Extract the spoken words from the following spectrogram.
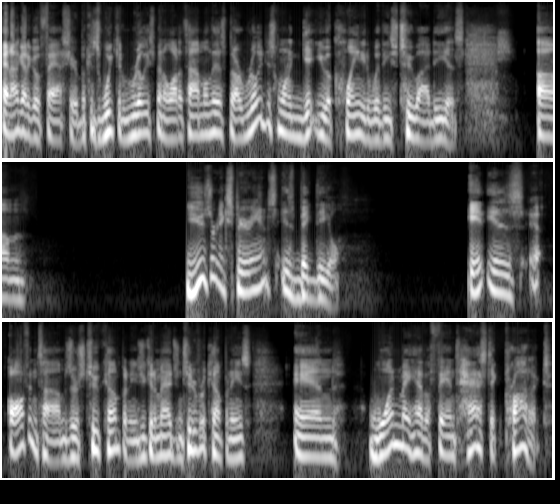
and I got to go fast here because we could really spend a lot of time on this, but I really just want to get you acquainted with these two ideas. Um, user experience is big deal. It is eh, oftentimes there's two companies. You can imagine two different companies, and one may have a fantastic product,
